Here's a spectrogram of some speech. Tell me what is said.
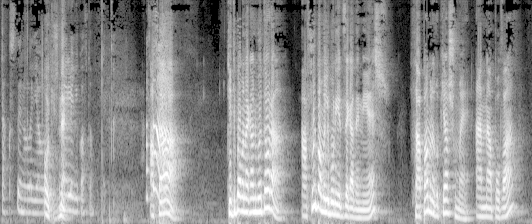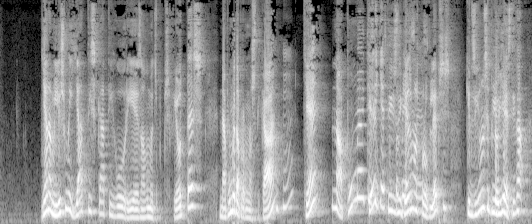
Εντάξει, δεν είναι όλα για όλους. Okay, ναι. Είναι λογικό αυτό. Αυτά. Αυτά. Και τι πάμε να κάνουμε τώρα; Αφού είπαμε λοιπόν για τις 10 ταινίε, θα πάμε να το πιάσουμε ανάποδα για να μιλήσουμε για τις κατηγορίες, να δούμε τις υποψηφιότητες, να πούμε τα προγνωστικα και να πούμε και τις δικές μας προβλέψεις και τις δικέ μα επιλογές. Τι θα,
